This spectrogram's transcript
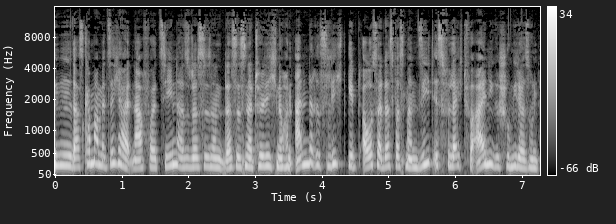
Hm, das kann man mit Sicherheit nachvollziehen. Also, dass es, dass es natürlich noch ein anderes Licht gibt, außer das, was man sieht, ist vielleicht für einige schon wieder so ein,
